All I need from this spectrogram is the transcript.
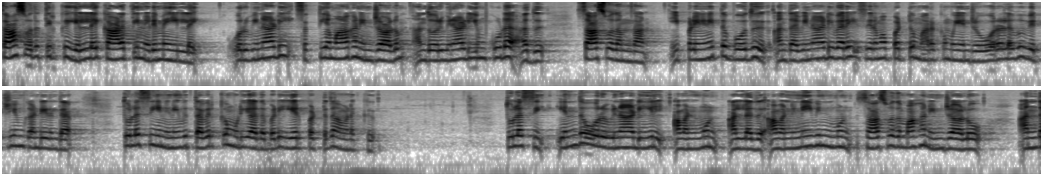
சாஸ்வதத்திற்கு எல்லை காலத்தின் நெடுமை இல்லை. ஒரு வினாடி சத்தியமாக நின்றாலும் அந்த ஒரு வினாடியும் கூட அது சாஸ்வதம்தான். இப்படி நினைத்தபோது அந்த வினாடி வரை சிரமப்பட்டு மறக்க முயன்ற ஓரளவு வெற்றியும் கண்டிருந்த துளசியின் நினைவு தவிர்க்க முடியாதபடி ஏற்பட்டது அவனுக்கு. துளசி எந்த ஒரு வினாடியில் அவன் முன் அல்லது அவன் நினைவின் முன் சாஸ்வதமாக நின்றாலோ அந்த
